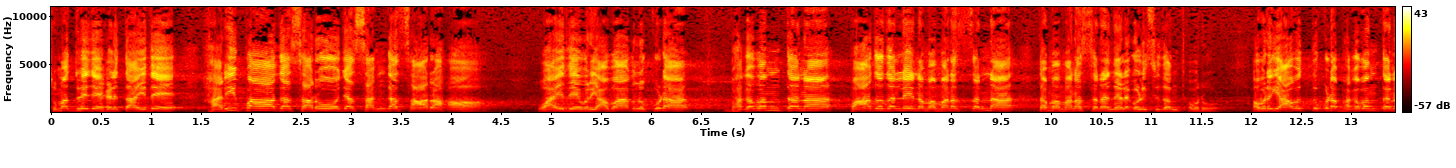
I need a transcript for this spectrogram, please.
ಸುಮಧ್ವಜ ಹೇಳ್ತಾ ಇದೆ, ಹರಿಪಾದ ಸರೋಜ ಸಂಘ ಸಾರಹ. ವಾಯುದೇವರು ಯಾವಾಗಲೂ ಕೂಡ ಭಗವಂತನ ಪಾದದಲ್ಲೇ ನಮ್ಮ ಮನಸ್ಸನ್ನು, ತಮ್ಮ ಮನಸ್ಸನ್ನು ನೆಲೆಗೊಳಿಸಿದಂಥವರು. ಅವರಿಗೆ ಯಾವತ್ತೂ ಕೂಡ ಭಗವಂತನ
